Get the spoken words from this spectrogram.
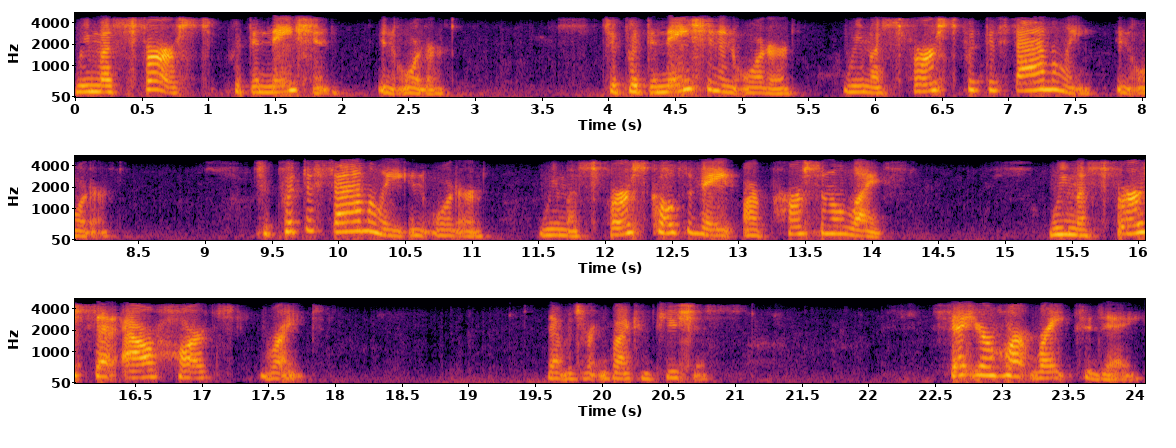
we must first put the nation in order. To put the nation in order, we must first put the family in order. To put the family in order, we must first cultivate our personal life. We must first set our hearts right. That was written by Confucius. Set your heart right today.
